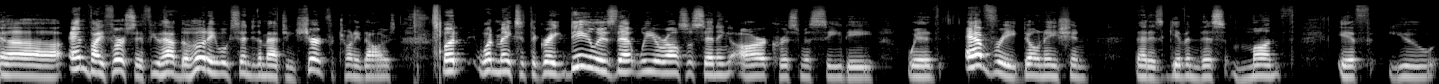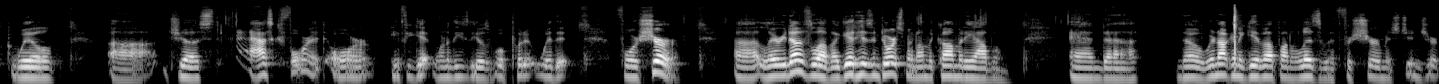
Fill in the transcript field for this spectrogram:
uh, and vice versa. If you have the hoodie, we'll send you the matching shirt for $20. But what makes it the great deal is that we are also sending our Christmas CD with every donation that is given this month if you will uh, just ask for it, or if you get one of these deals, we'll put it with it for sure. Uh, Larry does love. I get his endorsement on the comedy album. And uh, no, we're not going to give up on Elizabeth for sure, Miss Ginger.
